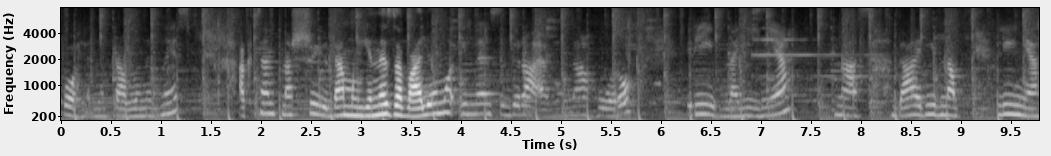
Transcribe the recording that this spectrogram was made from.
Погляд направлений вниз. Акцент на шию, да, ми її не завалюємо і не задираємо нагору. Рівна лінія. У нас да, рівна лінія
